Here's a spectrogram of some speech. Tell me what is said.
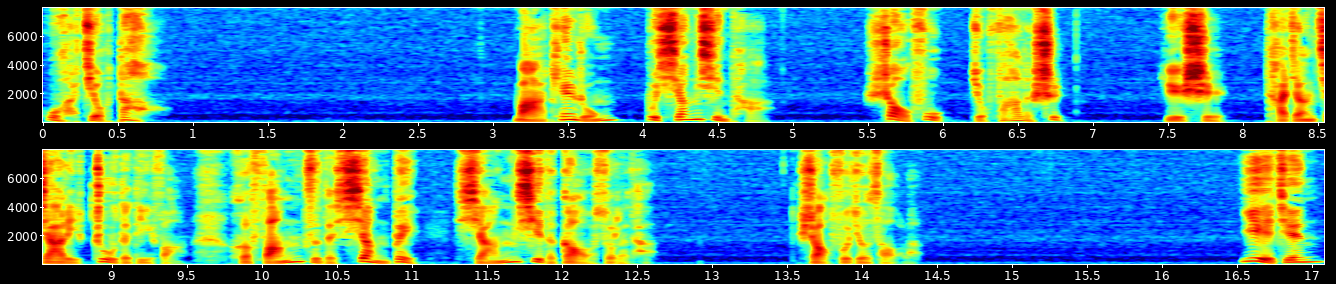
我就到。”马天荣不相信他，少妇就发了誓。于是他将家里住的地方和房子的向背详细的告诉了他，少妇就走了。夜间，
